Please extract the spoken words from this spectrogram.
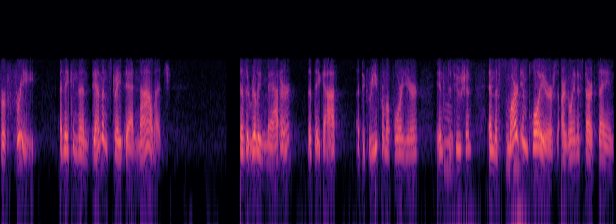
for free, and they can then demonstrate that knowledge, does it really matter that they got a degree from a four year mm-hmm. institution? And the mm-hmm. smart employers are going to start saying,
